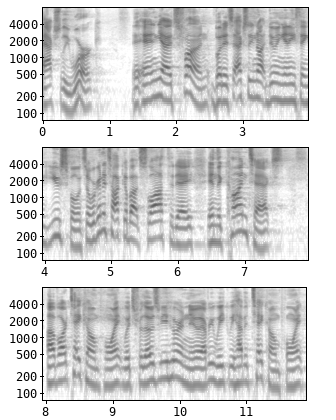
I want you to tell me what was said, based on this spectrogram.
actually work. And yeah, it's fun, but it's actually not doing anything useful. And so we're going to talk about sloth today in the context of our take home point, which for those of you who are new, every week we have a take home point,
